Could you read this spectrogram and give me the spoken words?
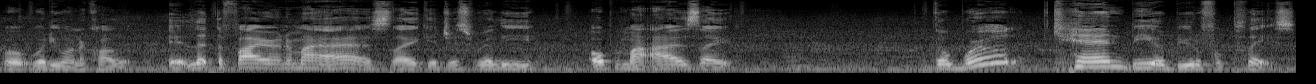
what, what do you want to call it? It lit the fire under my ass. Like, it just really opened my eyes. Like, the world can be a beautiful place,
